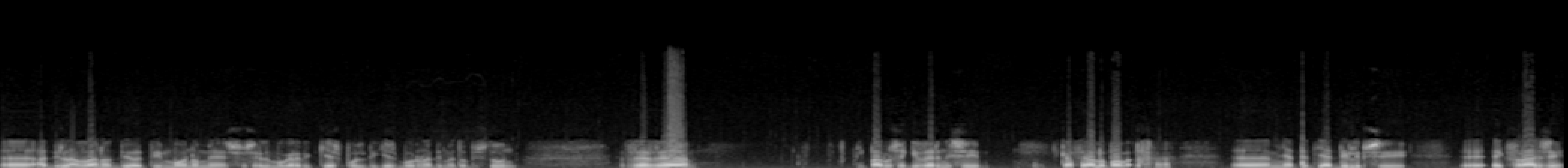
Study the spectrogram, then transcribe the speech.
ε, αντιλαμβάνονται ότι μόνο με σοσιαλδημοκρατικές πολιτικές μπορούν να αντιμετωπιστούν. Βέβαια η παρούσα κυβέρνηση κάθε άλλο ε, μια τέτοια αντίληψη ε, εκφράζει.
